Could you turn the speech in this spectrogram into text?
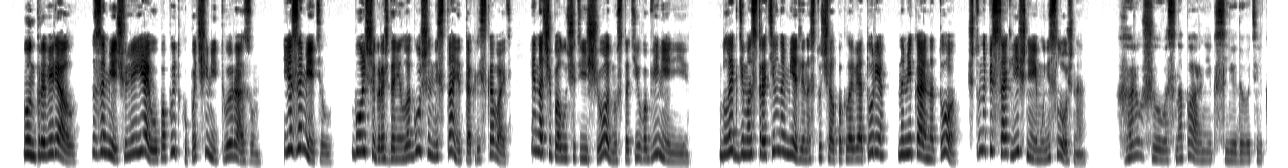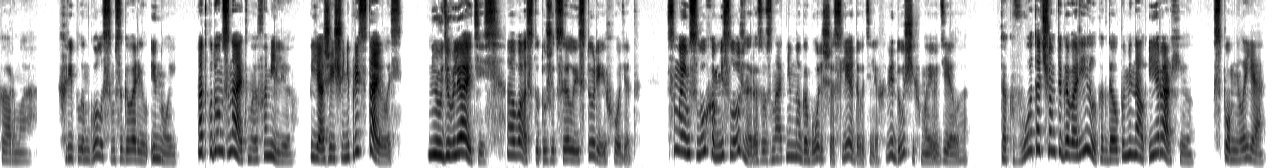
Он проверял, замечу ли я его попытку подчинить твой разум. Я заметил. Больше гражданин Лагушин не станет так рисковать, иначе получит еще одну статью в обвинении. Блэк демонстративно медленно стучал по клавиатуре, намекая на то, что написать лишнее ему несложно. «Хороший у вас напарник, следователь Карма», — хриплым голосом заговорил иной. «Откуда он знает мою фамилию? Я же еще не представилась». «Не удивляйтесь, о вас тут уже целые истории ходят. С моим слухом несложно разузнать немного больше о следователях, ведущих мое дело». «Так вот о чем ты говорил, когда упоминал иерархию», — вспомнила я.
